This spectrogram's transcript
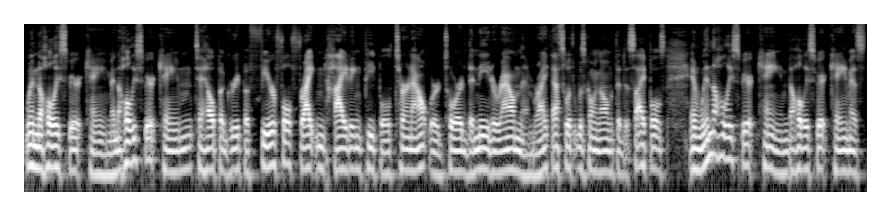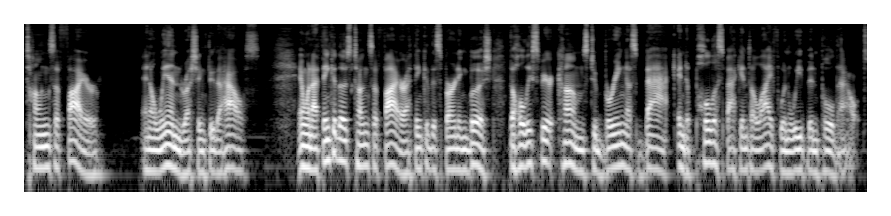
when the Holy Spirit came, and the Holy Spirit came to help a group of fearful, frightened, hiding people turn outward toward the need around them, right? That's what was going on with the disciples. And when the Holy Spirit came, the Holy Spirit came as tongues of fire and a wind rushing through the house. And when I think of those tongues of fire, I think of this burning bush. The Holy Spirit comes to bring us back and to pull us back into life when we've been pulled out.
